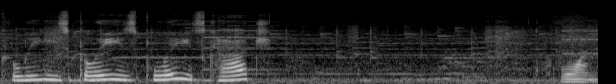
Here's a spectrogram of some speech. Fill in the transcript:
Please, please, please catch. One.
